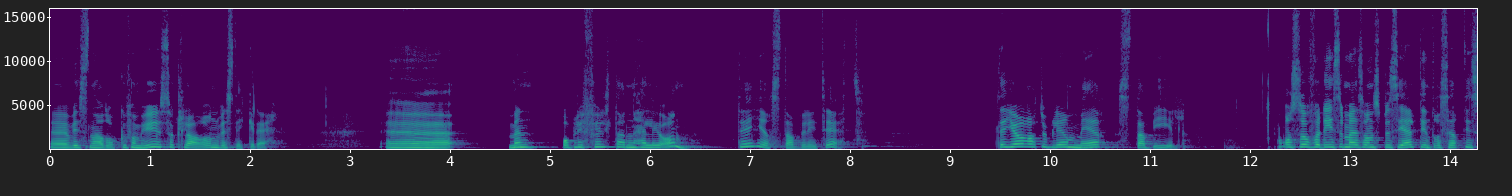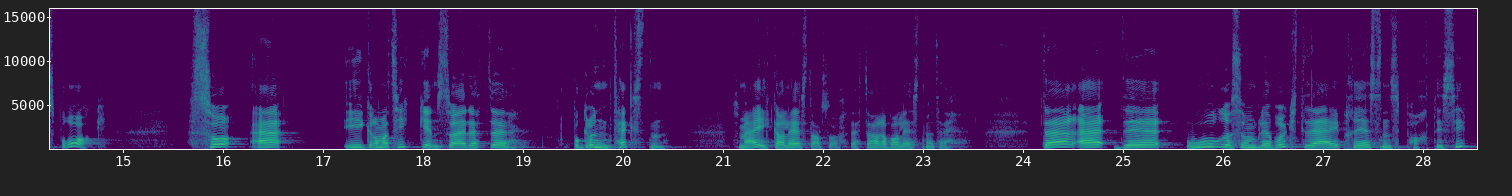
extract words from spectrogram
eh, Hvis en har drukket for mye, så klarer en visst ikke det. Eh, men å bli fylt av Den hellige ånd, det gir stabilitet. Det gjør at du blir mer stabil. Også for de som er sånn spesielt interessert i språk, så er i grammatikken så er dette på grunnteksten, som jeg ikke har lest. altså. Dette har jeg bare lest meg til. Der er det ordet som blir brukt, det er i presens partisipp.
